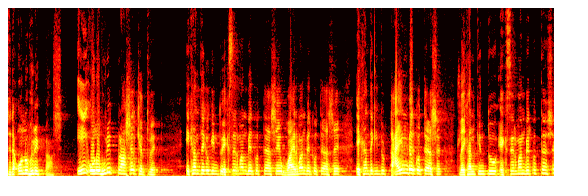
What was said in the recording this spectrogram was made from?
যেটা অনুভূমিক প্রাস। এই অনুভূমিক প্রাসের ক্ষেত্রে এখান থেকেও কিন্তু এক্সের মান বের করতে আসে ওয়াই এর মান বের করতে আসে, এখান থেকে কিন্তু টাইম বের করতে আসে। তাহলে এখান কিন্তু এক্সের মান বের করতে আসে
